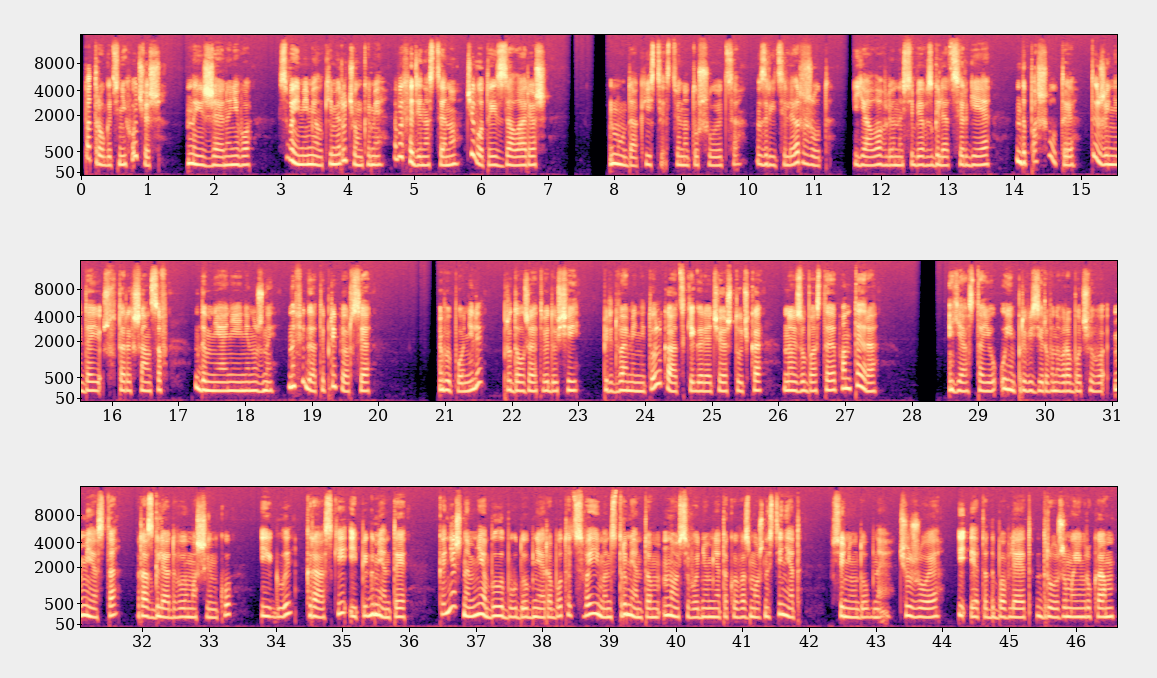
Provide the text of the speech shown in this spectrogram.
«Потрогать не хочешь?» Наезжаю на него. «Своими мелкими ручонками. Выходи на сцену. Чего ты из зала орёшь?» Мудак, естественно, тушуется. Зрители ржут. Я ловлю на себе взгляд Сергея. «Да пошёл ты! Ты же не даёшь вторых шансов. Да мне они и не нужны. Нафига ты приперся? «Вы поняли?» — продолжает ведущий перед вами не только адски горячая штучка, но и зубастая пантера. Я стою у импровизированного рабочего места, разглядываю машинку, иглы, краски и пигменты. Конечно, мне было бы удобнее работать своим инструментом, но сегодня у меня такой возможности нет. Все неудобное, чужое, и это добавляет дрожи моим рукам.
